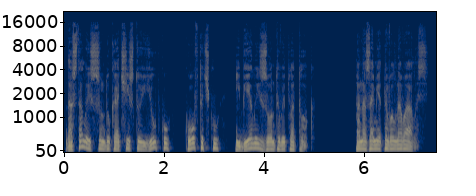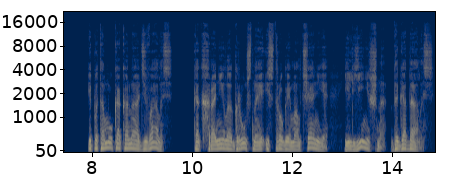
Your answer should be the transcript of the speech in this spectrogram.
достала из сундука чистую юбку, кофточку и белый зонтовый платок. Она заметно волновалась, и потому, как она одевалась, как хранила грустное и строгое молчание, Ильинишна догадалась,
